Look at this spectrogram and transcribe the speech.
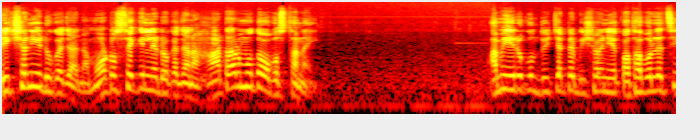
রিক্সা নিয়ে ঢুকে যায় না মোটর সাইকেল নিয়ে ঢোকা যায় না, হাঁটার মতো অবস্থা নাই। আমি এরকম দুই চারটা বিষয় নিয়ে কথা বলেছি।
